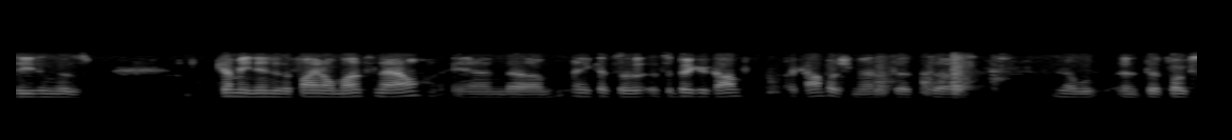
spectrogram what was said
season is coming into the final month now, and um, I think it's a it's a big accom- accomplishment that uh, you know that the folks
